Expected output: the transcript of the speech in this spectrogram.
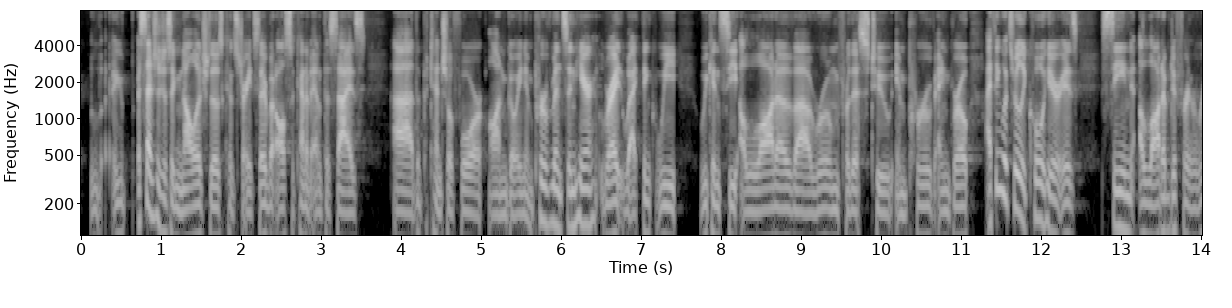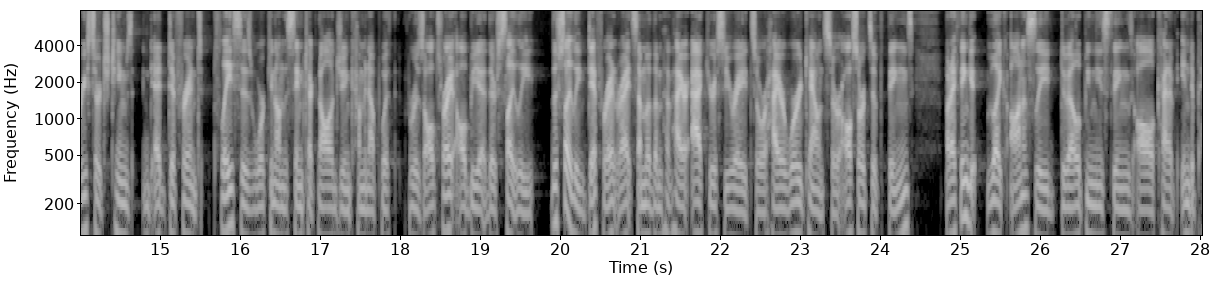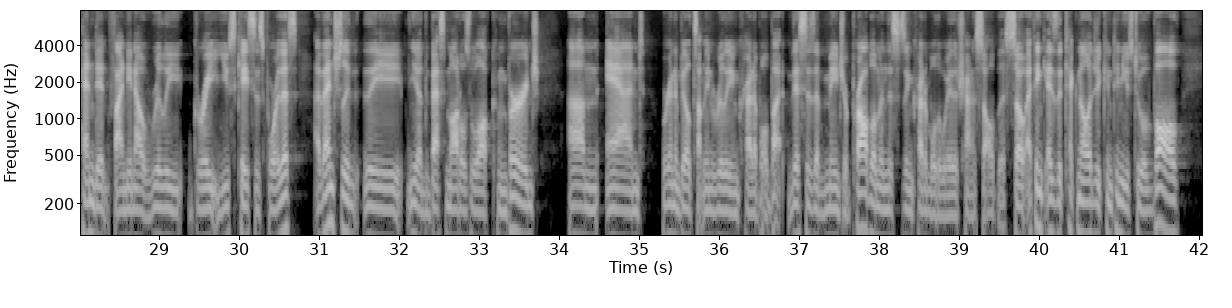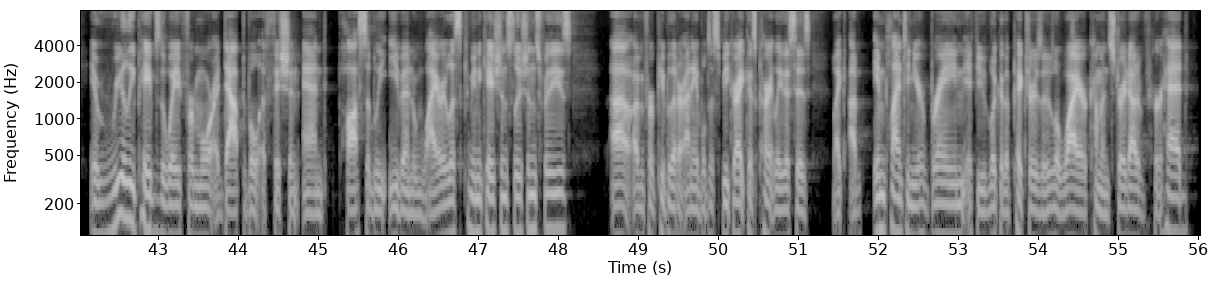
essentially just acknowledged those constraints there, but also kind of emphasized uh, the potential for ongoing improvements in here. Right? I think we we can see a lot of uh, room for this to improve and grow. I think what's really cool here is seeing a lot of different research teams at different places working on the same technology and coming up with results. Right? Albeit they're slightly they're slightly different. Right? Some of them have higher accuracy rates or higher word counts or all sorts of things but I think, like, honestly, developing these things all kind of independent, finding out really great use cases for this, eventually the, you know, the best models will all converge. Um, and we're going to build something really incredible. But this is a major problem, and this is incredible the way they're trying to solve this. So I think as the technology continues to evolve, it really paves the way for more adaptable, efficient, and possibly even wireless communication solutions for these uh, for people that are unable to speak right because currently this is like an implant in your brain if you look at the pictures there's a wire coming straight out of her head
